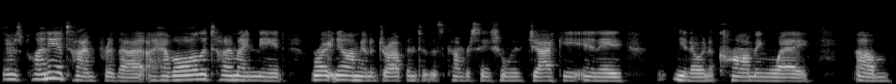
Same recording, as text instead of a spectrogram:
there's plenty of time for that. I have all the time I need. Right now, I'm going to drop into this conversation with Jackie in a, you know, in a calming way. Um,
